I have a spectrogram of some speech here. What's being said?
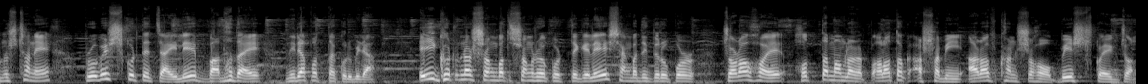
অনুষ্ঠানে প্রবেশ করতে চাইলে বাধা দেয় নিরাপত্তা কর্মীরা। এই ঘটনার সংবাদ সংগ্রহ করতে গেলে সাংবাদিকদের উপর চড়াও হয় হত্যা মামলার পলাতক আসামি আরাফ খান সহ বেশ কয়েকজন।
